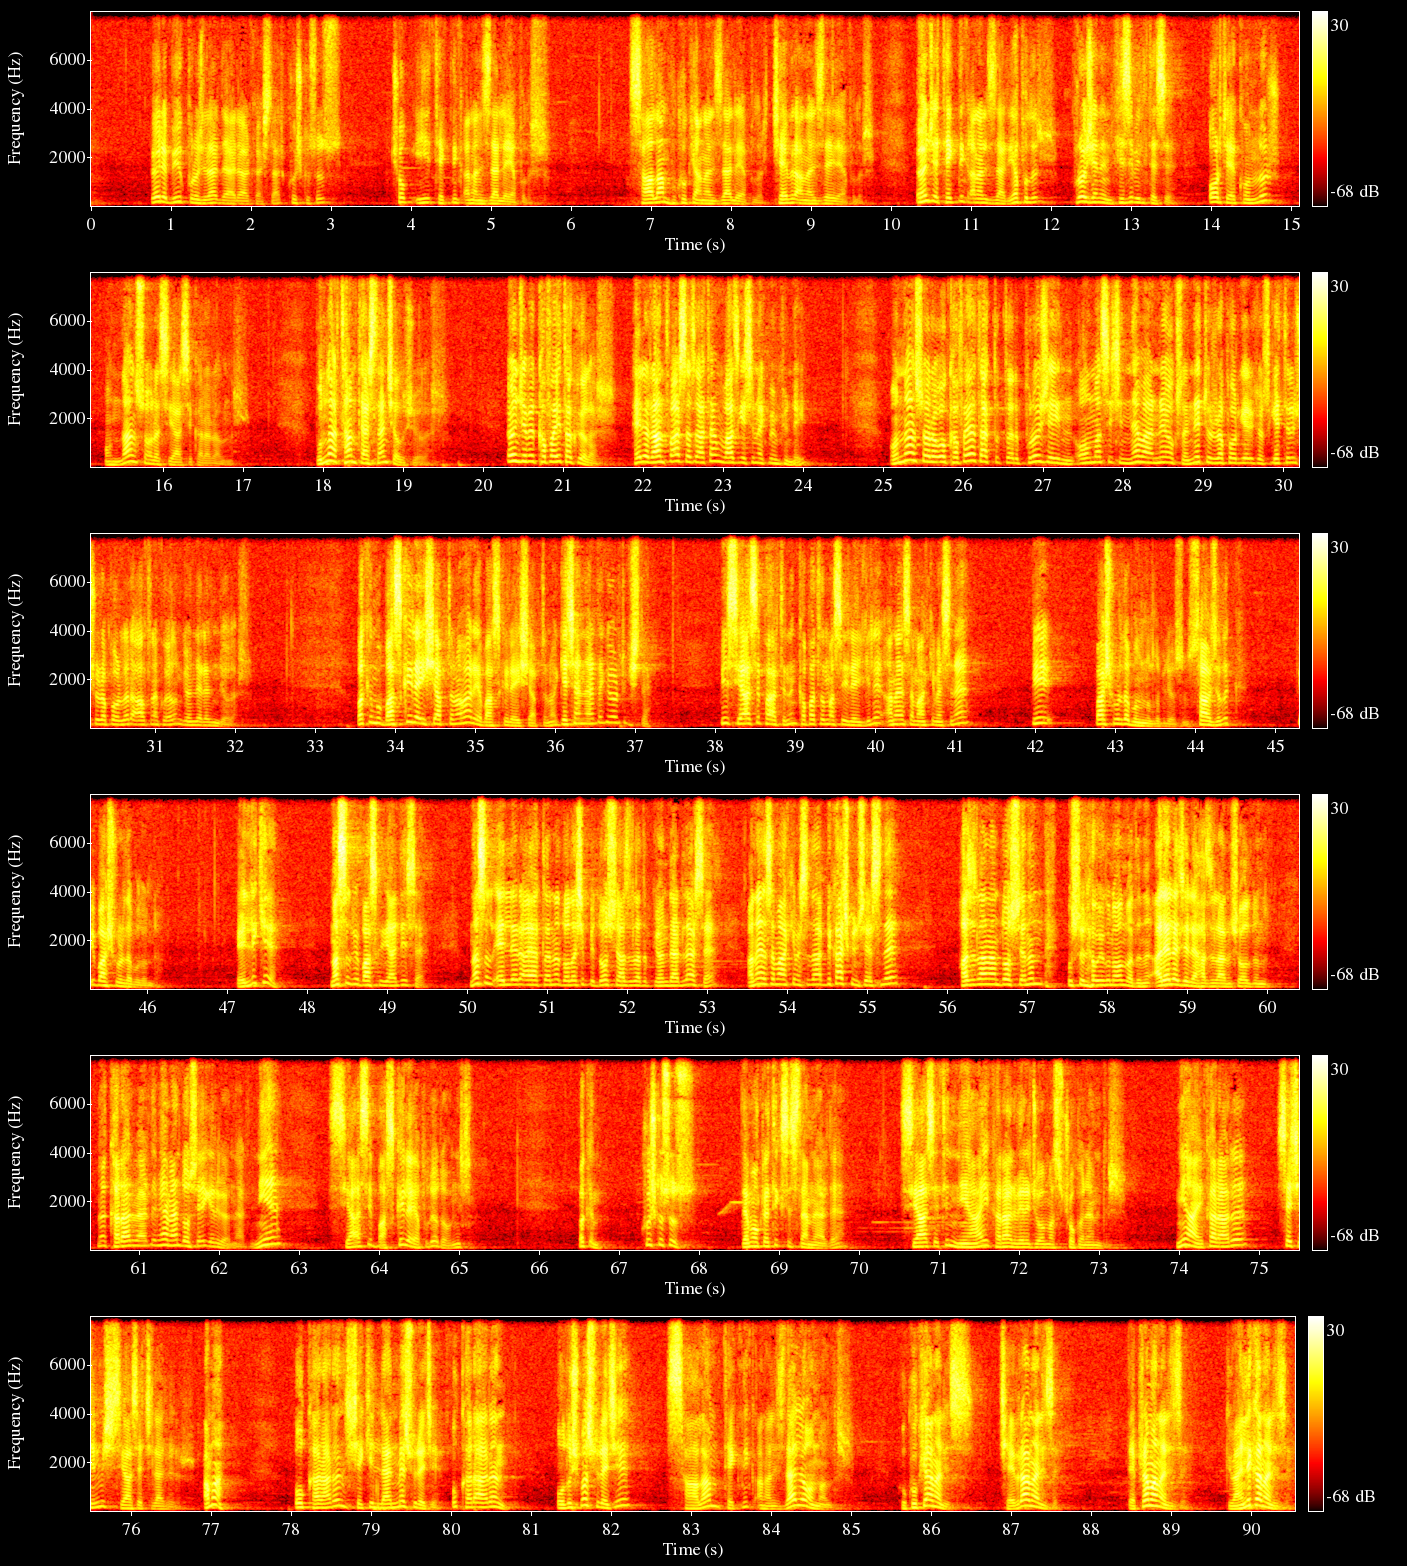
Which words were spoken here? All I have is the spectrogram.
böyle büyük projeler değerli arkadaşlar kuşkusuz çok iyi teknik analizlerle yapılır. Sağlam hukuki analizlerle yapılır. Çevre analizleriyle yapılır. Önce teknik analizler yapılır. Projenin fizibilitesi ortaya konulur. Ondan sonra siyasi karar alınır. Bunlar tam tersten çalışıyorlar. Önce bir kafayı takıyorlar. Hele rant varsa zaten vazgeçilmek mümkün değil. Ondan sonra o kafaya taktıkları projenin olması için ne var ne yoksa ne tür rapor gerekiyorsa getirin şu raporları altına koyalım gönderelim diyorlar. Bakın bu baskıyla iş yaptırma var ya baskıyla iş yaptırma. Geçenlerde gördük işte. Bir siyasi partinin kapatılması ile ilgili Anayasa Mahkemesi'ne bir başvuruda bulunuldu biliyorsunuz. Savcılık bir başvuruda bulundu. Belli ki Nasıl bir baskı geldiyse, nasıl elleri ayaklarına dolaşıp bir dosya hazırlatıp gönderdilerse, Anayasa Mahkemesi daha birkaç gün içerisinde hazırlanan dosyanın usule uygun olmadığını, alelacele hazırlanmış olduğunu karar verdi ve hemen dosyayı geri gönderdi. Niye? Siyasi baskıyla yapılıyordu onun için. Bakın, kuşkusuz demokratik sistemlerde siyasetin nihai karar verici olması çok önemlidir. Nihai kararı seçilmiş siyasetçiler verir. Ama o kararın şekillenme süreci, o kararın oluşma süreci sağlam teknik analizlerle olmalıdır. Hukuki analiz, çevre analizi, deprem analizi, güvenlik analizi.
